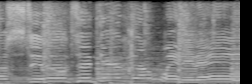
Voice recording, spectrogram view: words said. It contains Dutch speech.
Weather, still together when it ends.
